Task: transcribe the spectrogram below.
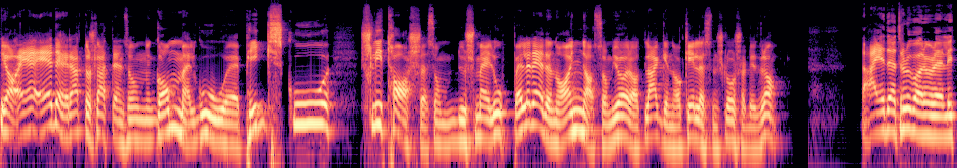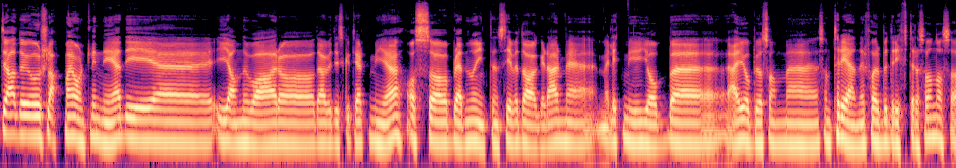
Ja, er det rett og slett en sånn gammel, god piggskoslitasje som du smeller opp, eller er det noe annet som gjør at leggen og akillesen slår seg litt vrang? Nei, det tror jeg bare ble litt Jeg hadde jo slapp meg ordentlig ned i, eh, i, januar, og det har vi diskutert mye. Og så ble det noen intensive dager der med, med litt mye jobb. Eh, jeg jobber jo som, eh, som trener for bedrifter og sånn, og så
